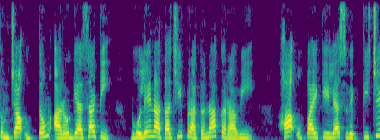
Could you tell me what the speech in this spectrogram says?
तुमच्या उत्तम आरोग्यासाठी भोलेनाथाची प्रार्थना करावी. हा उपाय केल्यास व्यक्तीचे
